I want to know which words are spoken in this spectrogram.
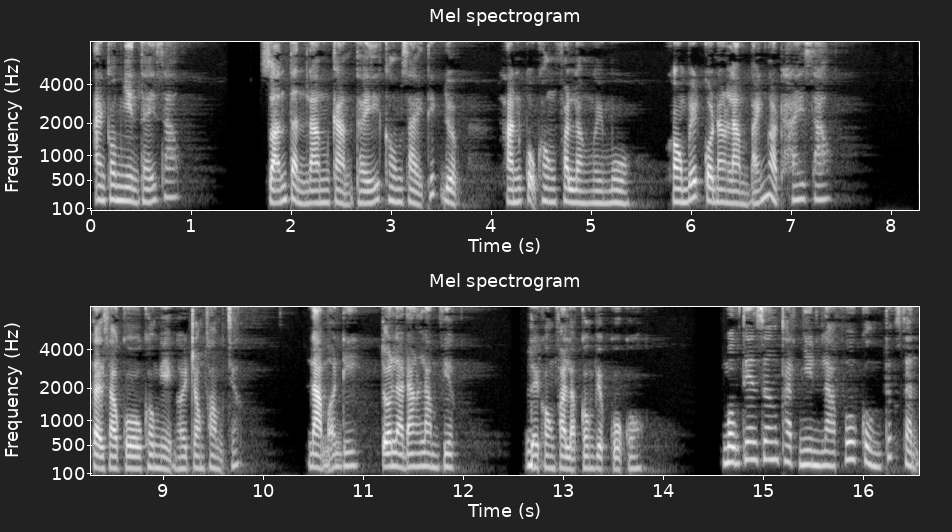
Anh không nhìn thấy sao? Doãn Tần Lam cảm thấy không giải thích được, hắn cũng không phải là người mù, không biết cô đang làm bánh ngọt hay sao? Tại sao cô không nghỉ ngơi trong phòng chứ? Làm ơn đi, tôi là đang làm việc. Đây không phải là công việc của cô. Mục Thiên Dương thật nhìn là vô cùng tức giận.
